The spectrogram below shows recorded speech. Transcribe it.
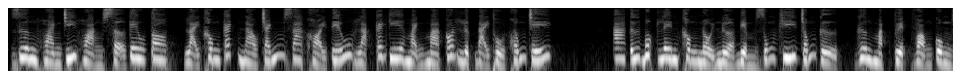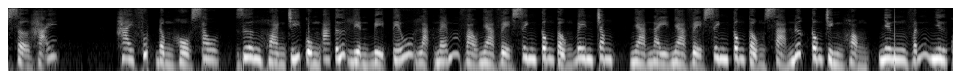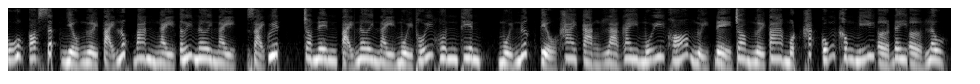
Dương Hoàng Chí Hoàng sợ kêu to, lại không cách nào tránh ra khỏi tiếu lạc cái kia mạnh mà có lực đại thủ khống chế. A tứ bốc lên không nổi nửa điểm dũng khí chống cự, gương mặt tuyệt vọng cùng sợ hãi. Hai phút đồng hồ sau, Dương Hoàng Chí cùng A Tứ liền bị Tiếu Lạc ném vào nhà vệ sinh công cộng bên trong. Nhà này nhà vệ sinh công cộng xả nước công trình hỏng, nhưng vẫn như cũ có rất nhiều người tại lúc ban ngày tới nơi này giải quyết. Cho nên tại nơi này mùi thối hôn thiên, mùi nước tiểu khai càng là gây mũi khó ngửi để cho người ta một khắc cũng không nghĩ ở đây ở lâu.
